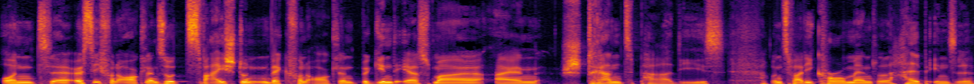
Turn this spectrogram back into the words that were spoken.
Und äh, östlich von Auckland, so zwei Stunden weg von Auckland, beginnt erstmal ein Strandparadies. Und zwar die Coromandel Halbinsel.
